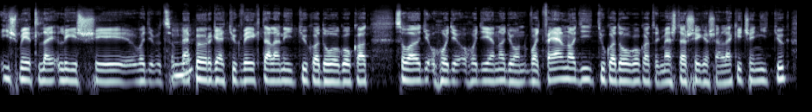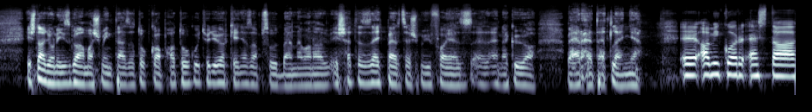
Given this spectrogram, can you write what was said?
ismétlésé, vagy uh-huh. bepörgetjük, végtelenítjük a dolgokat, szóval, hogy, hogy, hogy ilyen nagyon, vagy felnagyítjuk a dolgokat, vagy mesterségesen lekicsinyítjük, és nagyon izgalmas mintázatok kaphatók, úgyhogy őrkény az abszolút benne van, és hát ez az egyperces műfaj, ez, ennek ő a verhetetlenje. Amikor ezt a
